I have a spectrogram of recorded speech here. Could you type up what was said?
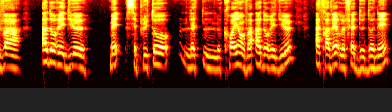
va adorer Dieu, mais c'est plutôt le, le croyant va adorer Dieu à travers le fait de donner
